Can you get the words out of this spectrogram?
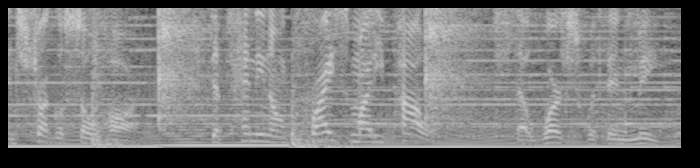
and struggle so hard, depending on Christ's mighty power that works within me.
